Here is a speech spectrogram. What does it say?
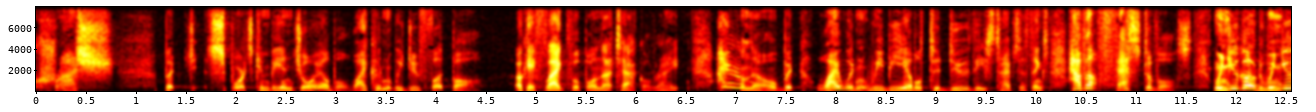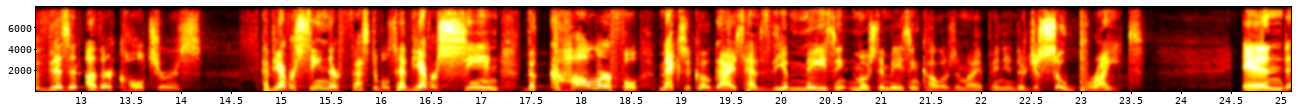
crush but sports can be enjoyable. Why couldn't we do football? Okay, flag football, not tackle, right? I don't know, but why wouldn't we be able to do these types of things? How about festivals? When you go to, when you visit other cultures, have you ever seen their festivals? Have you ever seen the colorful Mexico guys has the amazing most amazing colors in my opinion. They're just so bright. And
